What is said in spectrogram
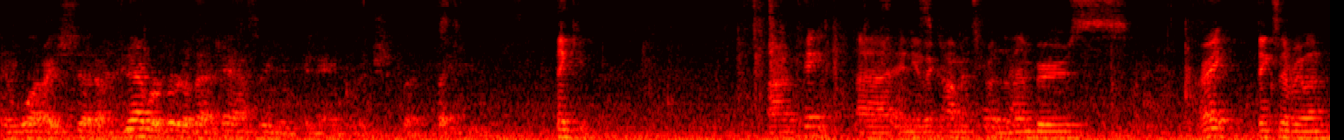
and what I said. I've never heard of that happening in in Anchorage, but thank you. Thank you. Okay, uh, any other comments from the members? All right, thanks everyone.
